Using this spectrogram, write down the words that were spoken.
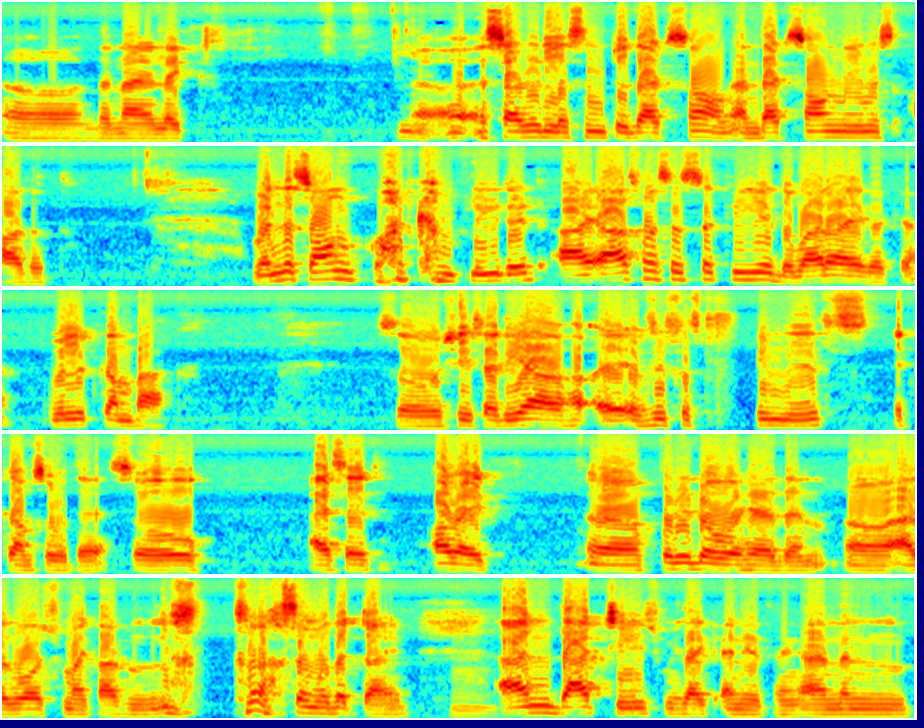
uh then I like uh, I started listening to that song, and that song name is Adat. When the song got completed, I asked my sister, "Ki ye dobara aayega kya? Will it come back?" So she said, "Yeah, every 15 minutes it comes over there." So I said, "All right, uh, put it over here then. Uh, i'll watch my cartoon some other time. And that changed me like anything. And then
